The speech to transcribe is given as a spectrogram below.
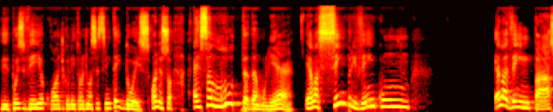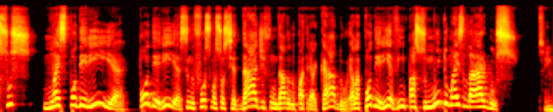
Depois veio o Código Eleitoral de 1932. Olha só, essa luta da mulher, ela sempre vem com ela vem em passos, mas poderia, poderia, se não fosse uma sociedade fundada no patriarcado, ela poderia vir em passos muito mais largos. Sim.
